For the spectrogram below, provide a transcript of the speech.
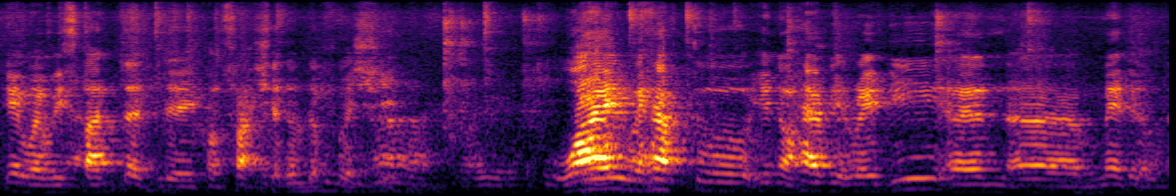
Okay, when we started the construction of the first ship. Why we have to, you know, have it ready and uh, made it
